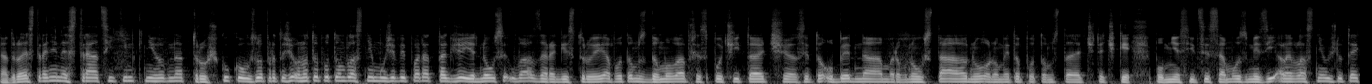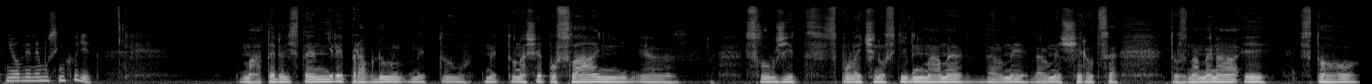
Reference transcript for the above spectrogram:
Na druhé straně nestrácí tím knihovna trošku kouzlo, protože ono to potom vlastně může vypadat tak, že jednou se u vás zaregistruji a potom z domova přes počítač si to objednám, rovnou stáhnu, ono mi to potom z té čtečky po měsíci samo zmizí, ale vlastně už do té knihovny nemusím chodit. Máte do jisté míry pravdu, my tu, my tu naše poslání eh, sloužit společnosti vnímáme velmi, velmi široce. To znamená i z toho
